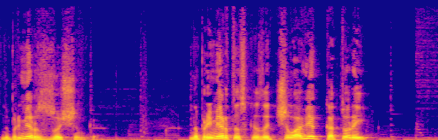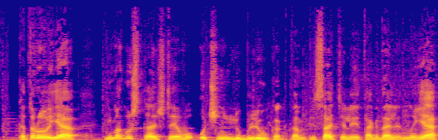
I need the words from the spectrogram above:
Например, Зощенко. Например, так сказать, человек, который, которого я не могу сказать, что я его очень люблю, как там писателя и так далее, но я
